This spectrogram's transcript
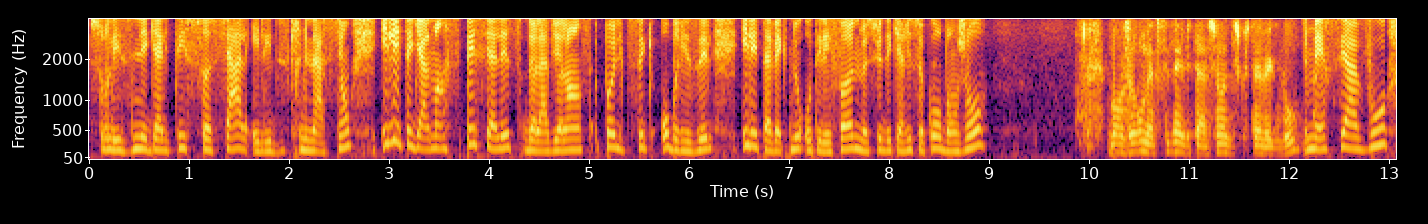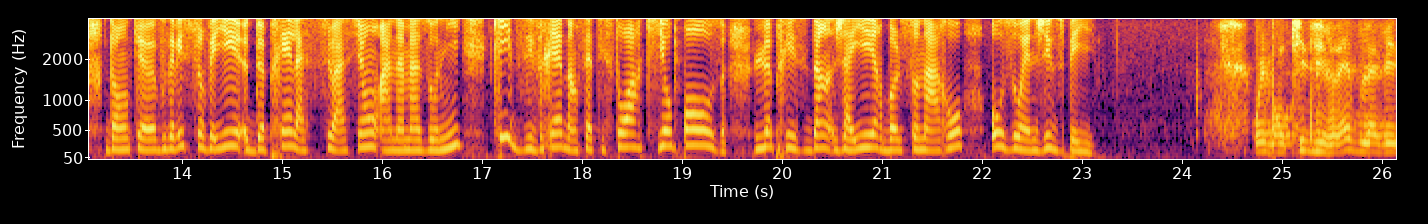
sur les inégalités sociales et les discriminations. Il est également spécialiste de la violence politique au Brésil. Il est avec nous au téléphone. Monsieur Descaries Secours, bonjour. Bonjour, merci de l'invitation à discuter avec vous. Merci à vous. Donc, euh, vous avez surveillé de près la situation en Amazonie. Qui dit vrai dans cette histoire qui oppose le président Jair Bolsonaro aux ONG du pays? Oui, bon, qui dit vrai? Vous l'avez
